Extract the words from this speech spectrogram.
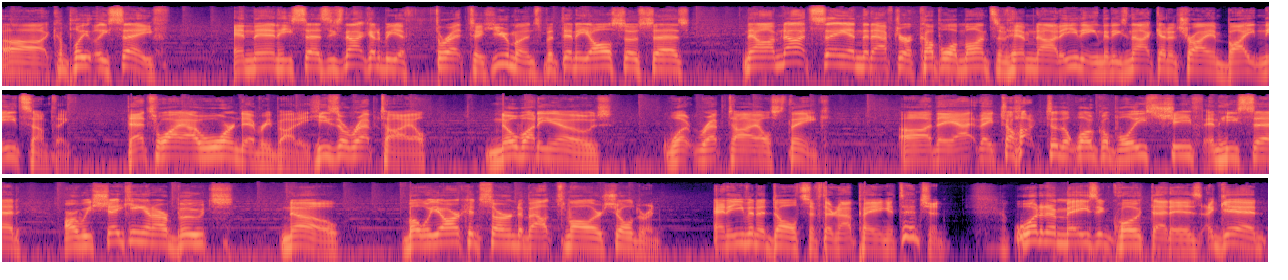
uh, completely safe. And then he says he's not going to be a threat to humans, but then he also says, Now, I'm not saying that after a couple of months of him not eating, that he's not going to try and bite and eat something. That's why I warned everybody. He's a reptile. Nobody knows what reptiles think. Uh, they they talked to the local police chief, and he said, "Are we shaking in our boots? No, but we are concerned about smaller children and even adults if they're not paying attention." What an amazing quote that is! Again,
